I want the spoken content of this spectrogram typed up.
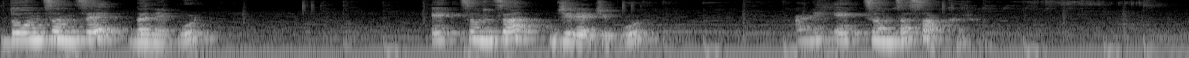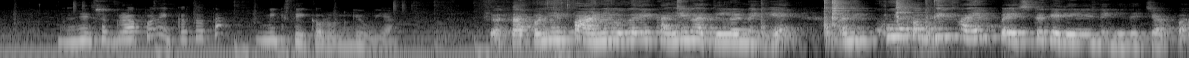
दोन चमचे धनेपूड एक चमचा जिऱ्याची पूड. आणि एक चमचा साखर. हे सगळं आपण एकत्र आता मिक्सी करून घेऊया तर आता आपण हे पाणी वगैरे काही घातलेलं नाहीये आणि खूप अगदी फाईन पेस्ट केलेली नाहीये त्याची आपण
